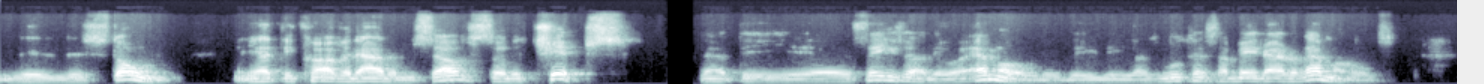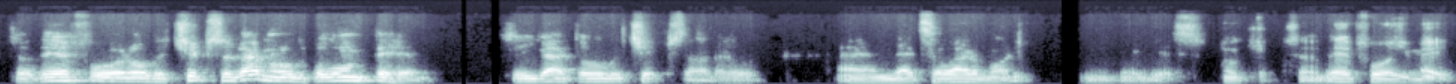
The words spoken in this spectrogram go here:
the, the stone, and he had to carve it out himself. So the chips that the uh, things are, they were emerald. The, the Lucas are made out of emeralds. So therefore, all the chips of emeralds belong to him. So he got all the chips out of it. And that's a lot of money. Yes. Okay. So therefore he made.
